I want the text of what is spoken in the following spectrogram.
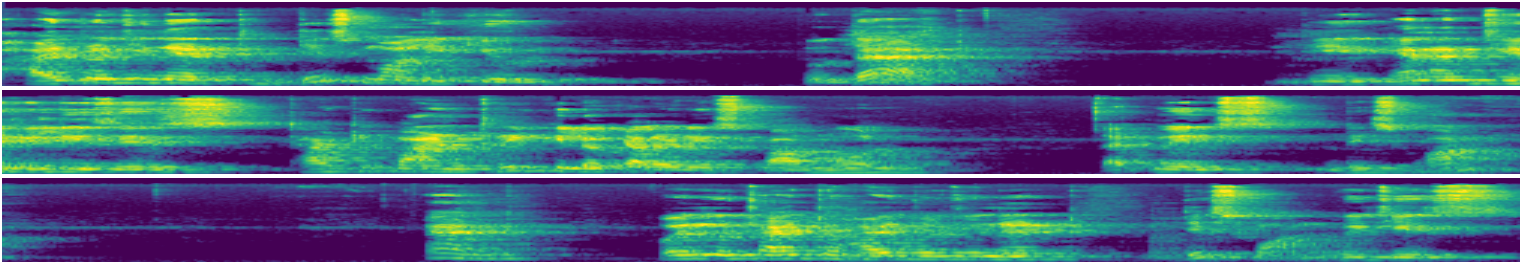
hydrogenate this molecule to that, the energy release is 30.3 kilocalories per mole. That means this one. And when you try to hydrogenate this one, which is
